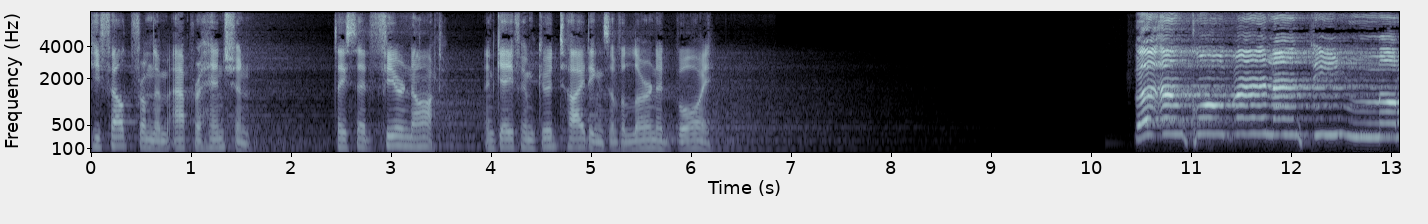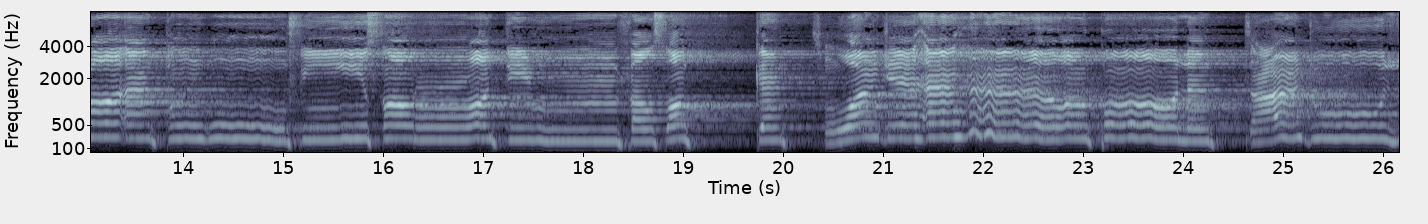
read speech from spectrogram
he felt from them apprehension. They said, Fear not, and gave him good tidings of a learned boy. فأقبلت امرأته في صرة فصكت وجهها وقالت عجوز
